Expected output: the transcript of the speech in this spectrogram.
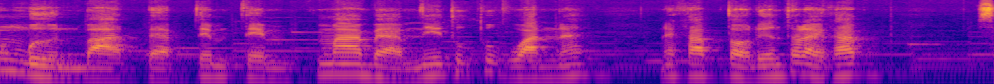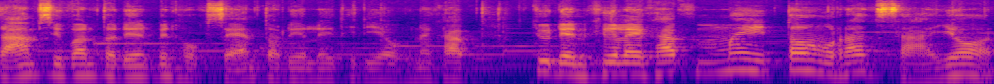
20,000 บาทแบบเต็มๆ มาแบบนี้ทุกๆวันนะนะครับต่อเดือนเท่าไหร่ครับ 30 วันต่อเดือนเป็น6 0 0 0 0 ต่อเดือนเลยทีเดียวนะครับ จุดเด่นคืออะไรครับ ไม่ต้องรักษายอด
